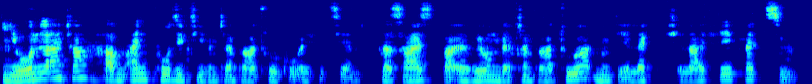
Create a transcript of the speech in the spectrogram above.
Ionenleiter haben einen positiven Temperaturkoeffizient, das heißt bei Erhöhung der Temperatur nimmt die elektrische Leitfähigkeit zu.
